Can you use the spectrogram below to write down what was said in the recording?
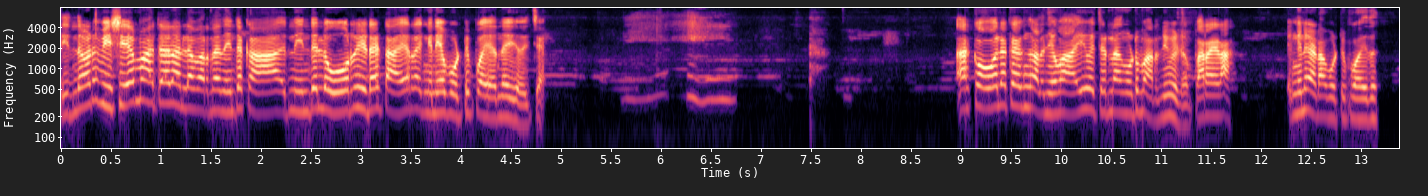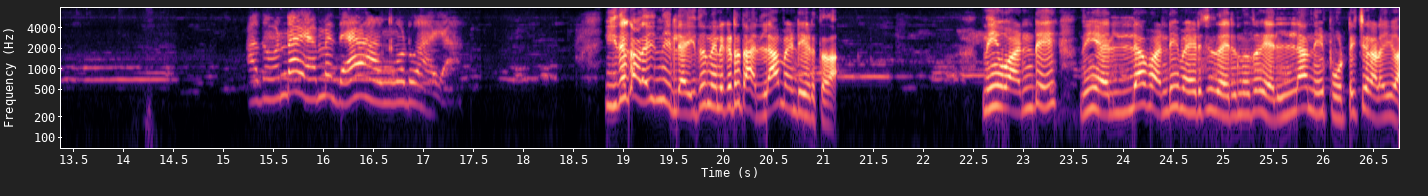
നിന്നോട് വിഷയം മാറ്റാനല്ല പറഞ്ഞത്. നിന്റെ കാ നിന്റെ ലോറിയുടെ ടയർ എങ്ങനെയാ പൊട്ടിപ്പോയെന്നാ ചോദിച്ചേ. ആ കോലൊക്കെ അങ്ങ് കളഞ്ഞു വായി വെച്ചിട്ട് അങ്ങോട്ട് മറിഞ്ഞു വീഴും. പറയടാ എങ്ങനെയാടാ പൊട്ടിപ്പോയത്? ഇത് കളയുന്നില്ല ഇത് നിനക്കിട്ട് തല്ലാൻ വേണ്ടി എടുത്തതാ. നീ വണ്ടി നീ എല്ലാ വണ്ടി മേടിച്ച് തരുന്നത് എല്ലാം നീ പൊട്ടിച്ച് കളയുക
